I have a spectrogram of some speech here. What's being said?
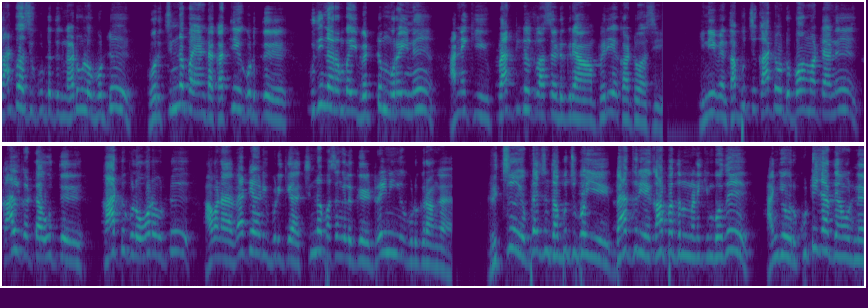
காட்டுவாசி கூட்டத்துக்கு நடுவுல போட்டு ஒரு சின்ன பையன்கிட்ட கத்தியை கொடுத்து குதிநரம்பை வெட்டும் முறைன்னு அன்னைக்கு பிராக்டிக்கல் கிளாஸ் எடுக்கிறான் பெரிய காட்டுவாசி. இனி இவன் தப்பிச்சு காட்டை விட்டு போக மாட்டான்னு கால் கட்டா ஊத்து காட்டுக்குள்ள ஓட விட்டு அவனை வேட்டையாடி பிடிக்க சின்ன பசங்களுக்கு ட்ரைனிங் கொடுக்குறாங்க. ரிச்சு எப்படியாச்சும் தப்பிச்சு போய் பேக்கரியை காப்பாத்தணும்னு நினைக்கும் போது அங்க ஒரு குட்டி சாத்தியம் ஒண்ணு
